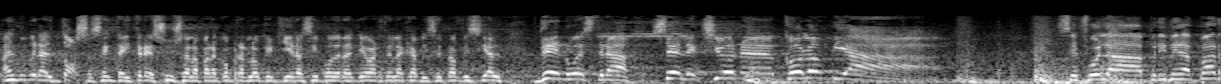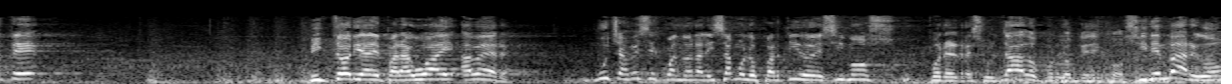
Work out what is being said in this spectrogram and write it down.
al numeral 263. Úsala para comprar lo que quieras y podrás llevarte la camiseta oficial de nuestra Selección eh, Colombia. Se fue la primera parte. Victoria de Paraguay. A ver, muchas veces cuando analizamos los partidos decimos por el resultado, por lo que dejó. Sin embargo,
